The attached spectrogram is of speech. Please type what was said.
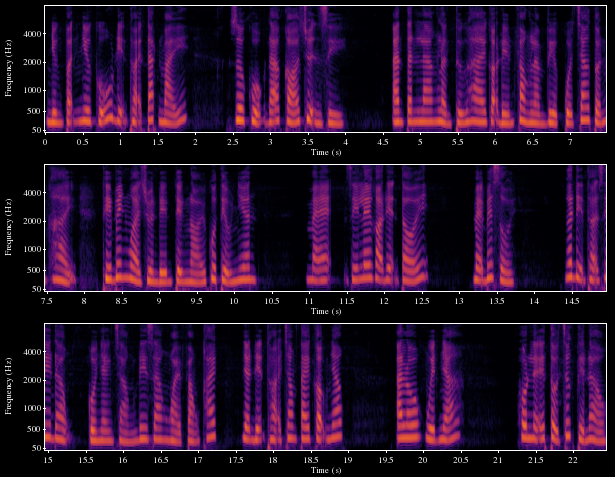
nhưng vẫn như cũ điện thoại tắt máy. Rốt cuộc đã có chuyện gì? An Tân Lang lần thứ hai gọi đến phòng làm việc của Trang Tuấn Khải, thì bên ngoài truyền đến tiếng nói của Tiểu Nhiên. Mẹ, dì Lê gọi điện tới. Mẹ biết rồi. Ngắt điện thoại di động, cô nhanh chóng đi ra ngoài phòng khách, nhận điện thoại trong tay cậu nhóc. Alo, Nguyệt Nhã. Hôn lễ tổ chức thế nào?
